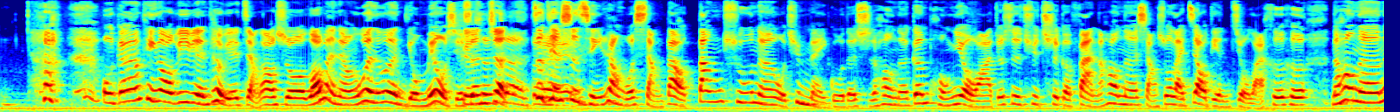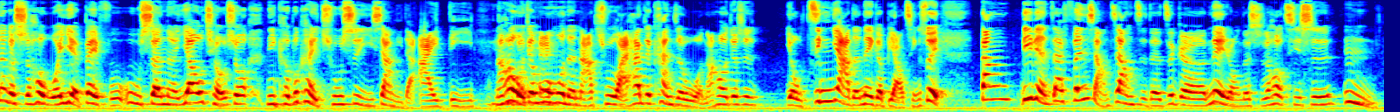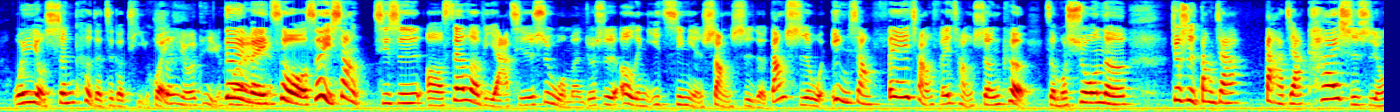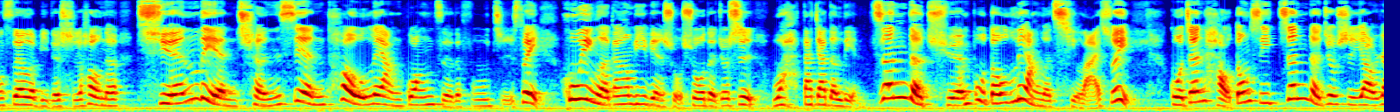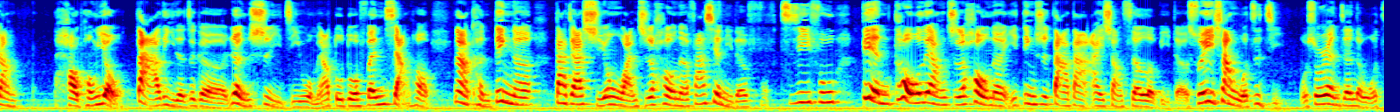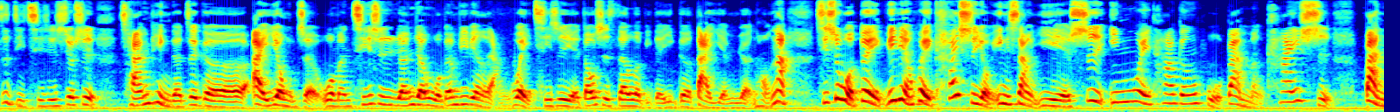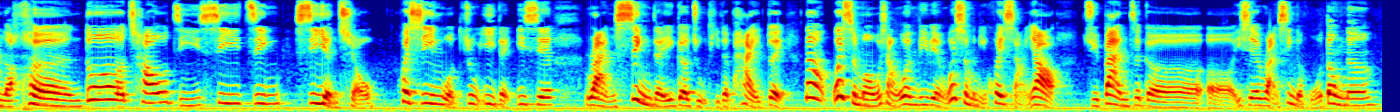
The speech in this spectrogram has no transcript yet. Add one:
我刚刚听到 Vivian 特别讲到说，老板娘问问有没有学生证这件事情，让我想到当初呢，我去美国的时候呢，跟朋友啊，就是去吃个饭，然后呢，想说来叫点酒来喝喝，然后呢，那个时候我也被服务生呢要求说，你可不可以出示一下你的 ID，然后我就默默的拿出来，他就看着我，然后就是。有惊讶的那个表情，所以当 Vivian 在分享这样子的这个内容的时候，其实嗯，我也有深刻的这个体会，深有体会。对，没错。所以像其实呃 c e l a v i a 其实是我们就是二零一七年上市的，当时我印象非常非常深刻。怎么说呢？就是当家。大家开始使用 Celebi 的时候呢，全脸呈现透亮光泽的肤质，所以呼应了刚刚 Vivian 所说的就是哇，大家的脸真的全部都亮了起来。所以果真好东西，真的就是要让。好朋友大力的这个认识，以及我们要多多分享哈。那肯定呢，大家使用完之后呢，发现你的肤肌肤变透亮之后呢，一定是大大爱上 Celebi 的。所以像我自己，我说认真的，我自己其实就是产品的这个爱用者。我们其实人人，我跟 Vivian 两位其实也都是 Celebi 的一个代言人哈。那其实我对 Vivian 会开始有印象，也是因为他跟伙伴们开始办了很多超级吸睛。吸眼球会吸引我注意的一些软性的一个主题的派对，那为什么我想问 Vivian，为什么你会想要举办这个呃一些软性的活动呢？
